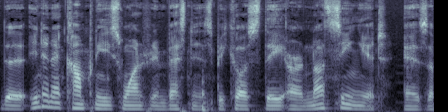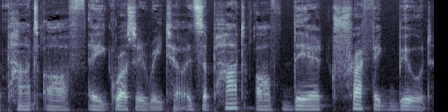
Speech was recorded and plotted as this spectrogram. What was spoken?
The internet companies want to invest in this because they are not seeing it as a part of a grocery retail. It's a part of their traffic build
